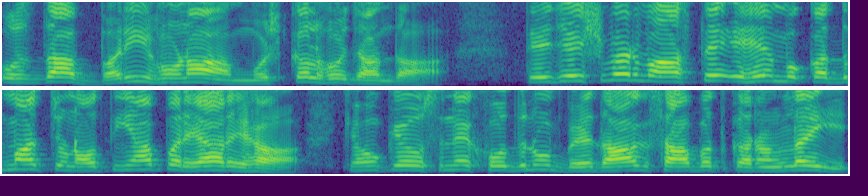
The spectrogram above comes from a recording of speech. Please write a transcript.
ਉਸ ਦਾ ਬਰੀ ਹੋਣਾ ਮੁਸ਼ਕਲ ਹੋ ਜਾਂਦਾ। ਤੇਜੇਸ਼ਵਰ ਵਾਸਤੇ ਇਹ ਮੁਕੱਦਮਾ ਚੁਣੌਤੀਆਂ ਭਰਿਆ ਰਿਹਾ, ਕਿਉਂਕਿ ਉਸਨੇ ਖੁਦ ਨੂੰ ਬੇਦਾਗ ਸਾਬਤ ਕਰਨ ਲਈ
